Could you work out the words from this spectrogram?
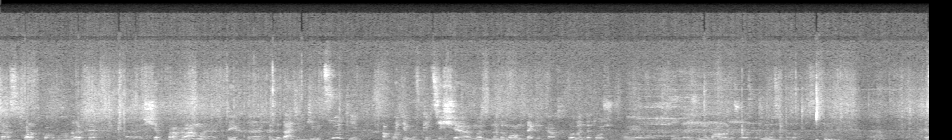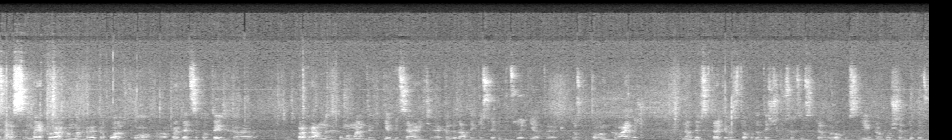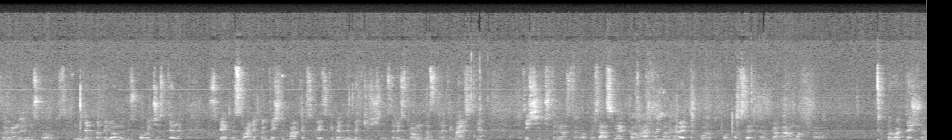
зараз коротко обговорити е, ще програми тих е, кандидатів, які відсутні, а потім в кінці ще ми надамо вам декілька хвилин для того, щоб ви ну, резюмували, можливо, звернулися до. Е, Я зараз, моя колега Маргарита коротко пройдеться по тих програмних моментах, які обіцяють кандидати, які сьогодні відсутні. От е, Микола Миколаївич народився 3 листопада 1975 року в селі Абуща Дубицького району Рівненської області. Командир батальйону військової частини, суб'єкт висування політичної партії Всеукраїнської об'єднаної батьківщини. Зареєстрований 23 вересня 2014 року. І зараз моя колега Маргарита коротко по цих програмах е, проводить те, що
